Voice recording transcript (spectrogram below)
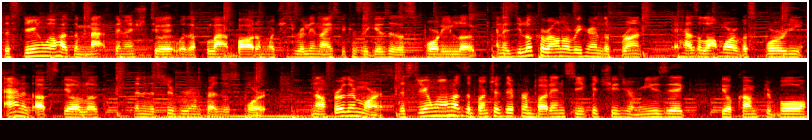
the steering wheel has a matte finish to it with a flat bottom, which is really nice because it gives it a sporty look. And as you look around over here in the front, it has a lot more of a sporty and an upscale look than in the Subaru Impreza Sport. Now furthermore, the steering wheel has a bunch of different buttons so you could choose your music, feel comfortable,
